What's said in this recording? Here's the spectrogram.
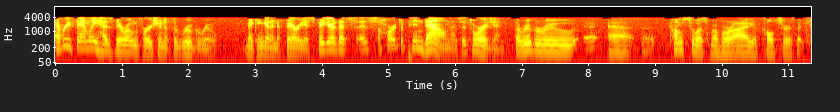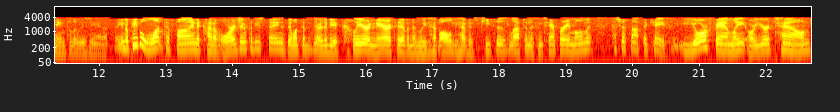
Every family has their own version of the Rougarou, making it a nefarious figure that's as hard to pin down as its origin. The Rougarou uh, uh, comes to us from a variety of cultures that came to Louisiana. You know, people want to find a kind of origin for these things. They want there to be a clear narrative, and then we have all we have is pieces left in the contemporary moment. That's just not the case. Your family or your town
